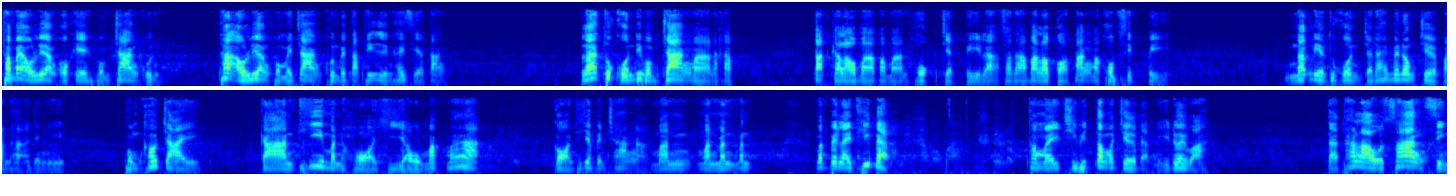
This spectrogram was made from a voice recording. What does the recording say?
ถ้าไม่เอาเรื่องโอเค ผมจ้างคุณ ถ้าเอาเรื่องผมไม่จ้าง คุณไปตัดที่อื่นให้เสียตังค์ และทุกคนที่ผมจ้างมานะครับ ตัดกับเรามาประมาณ 6-7 ปีแล้ว สถาบันเราก่อตั้งมาครบ 10 ปี นักเรียนทุกคนจะได้ไม่ต้องเจอปัญหาอย่างนี้ ผมเข้าใจการที่มันห่อเหี่ยวมาก ๆ ก่อนที่จะเป็นช่างอะ มันมันมันมันมันเป็นอะไรที่แบบ ทำไมชีวิตต้องมาเจอแบบนี้ด้วยวะ แต่ถ้าเราสร้างสิ่ง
